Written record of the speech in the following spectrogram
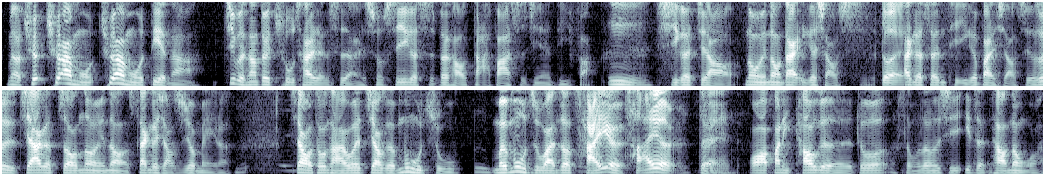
没有去去按摩去按摩店啊。基本上对出差人士来说是一个十分好打发时间的地方。嗯，洗个脚，弄一弄大概一个小时。对，按个身体一个半小时，有时候加个钟，弄一弄三个小时就没了。像我通常还会叫个沐足，门沐足完之后采耳，采耳，对，哇，帮你掏个耳朵，什么东西一整套弄完，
